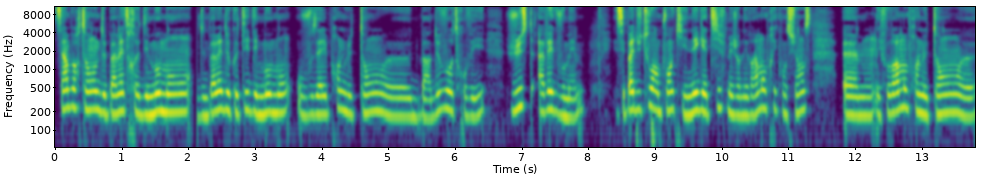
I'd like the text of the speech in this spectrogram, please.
C'est important de ne pas mettre des moments, de ne pas mettre de côté des moments où vous allez prendre le temps euh, ben, de vous retrouver juste avec vous-même. Et c'est pas du tout un point qui est négatif, mais j'en ai vraiment pris conscience. Euh, il faut vraiment prendre le temps. Euh,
